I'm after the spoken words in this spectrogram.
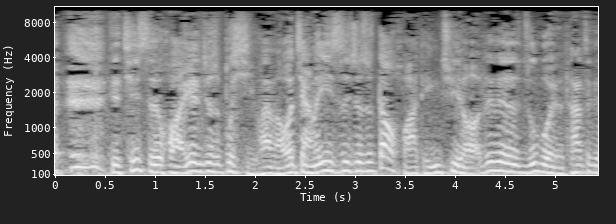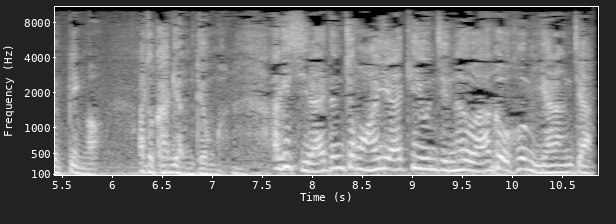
也其实法院就是不喜欢嘛。我讲的意思就是到法庭去哦，这个如果有他这个病哦，啊都较严重嘛。啊，去喜来登中华医啊，气温真好啊，够好米给人家。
